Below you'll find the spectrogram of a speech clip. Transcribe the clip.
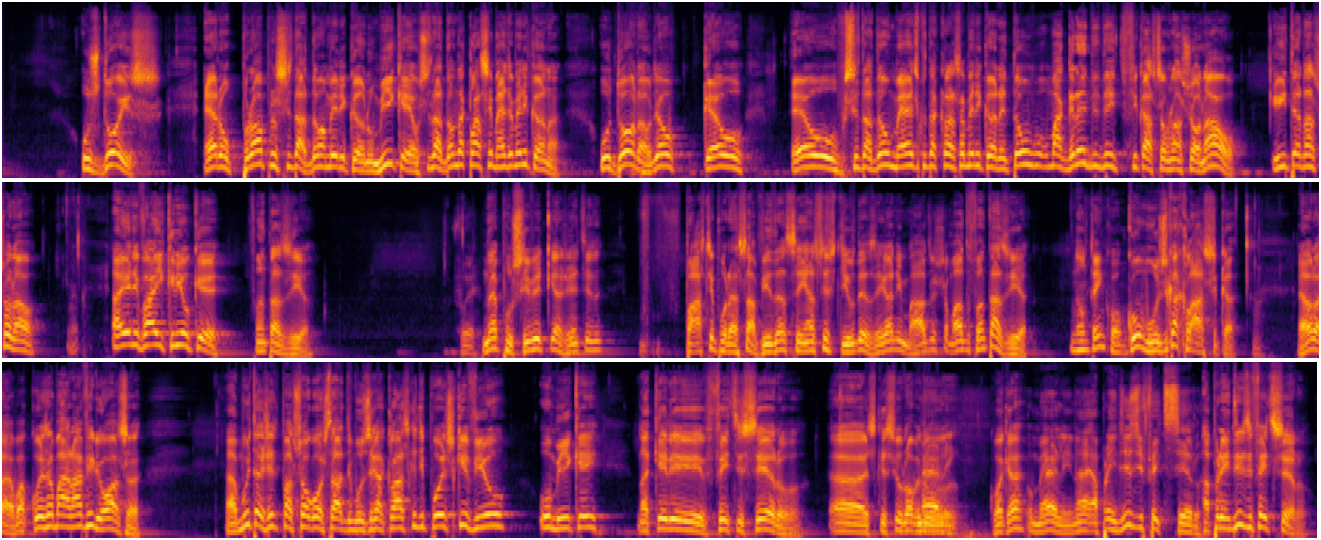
Os dois eram o próprio cidadão americano. O Mickey é o cidadão da classe média americana. O Donald é o, é o, é o cidadão médico da classe americana. Então, uma grande identificação nacional e internacional. Aí ele vai e cria o quê? Fantasia. Foi. Não é possível que a gente passe por essa vida sem assistir o desenho animado chamado Fantasia, Não tem como. com música clássica. É uma coisa maravilhosa. Ah, Muita gente passou a gostar de música clássica depois que viu o Mickey naquele feiticeiro. ah, esqueci o nome Merlin. do. Como é que é? O Merlin, né? Aprendiz de feiticeiro. Aprendiz de Feiticeiro.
